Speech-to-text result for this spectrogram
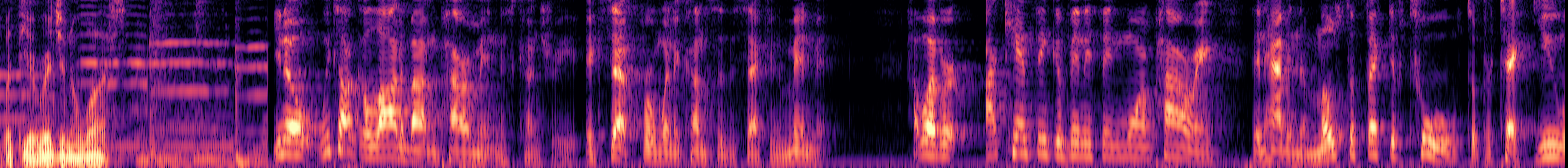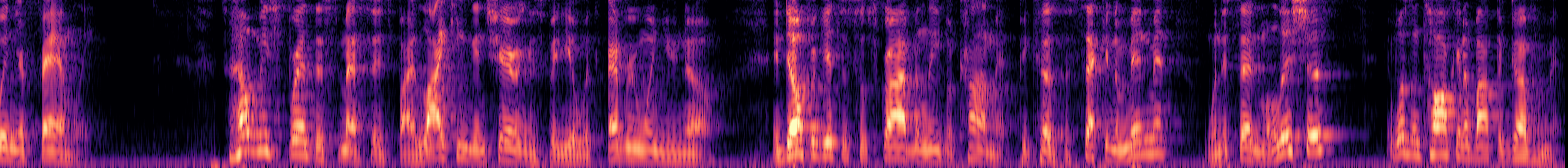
what the original was. You know, we talk a lot about empowerment in this country, except for when it comes to the Second Amendment. However, I can't think of anything more empowering than having the most effective tool to protect you and your family. So help me spread this message by liking and sharing this video with everyone you know. And don't forget to subscribe and leave a comment because the Second Amendment, when it said militia, it wasn't talking about the government.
